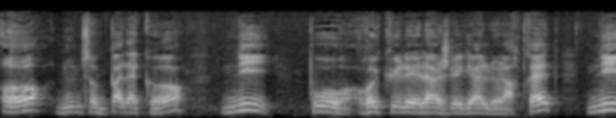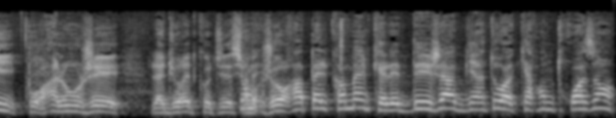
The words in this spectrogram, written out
Or, nous ne sommes pas d'accord ni pour reculer l'âge légal de la retraite, ni pour allonger la durée de cotisation. Je rappelle quand même qu'elle est déjà bientôt à 43 ans.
